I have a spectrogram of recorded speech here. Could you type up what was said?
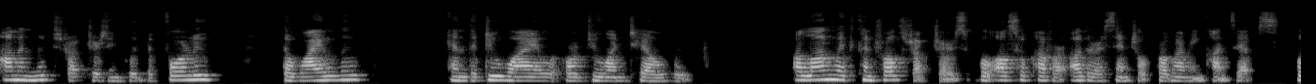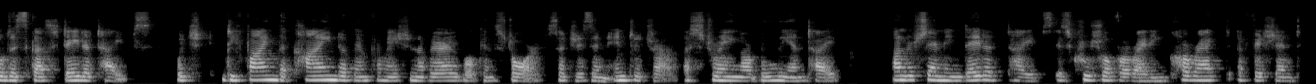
Common loop structures include the for loop, the while loop, and the do while or do until loop. Along with control structures, we'll also cover other essential programming concepts. We'll discuss data types, which define the kind of information a variable can store, such as an integer, a string, or Boolean type. Understanding data types is crucial for writing correct, efficient,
